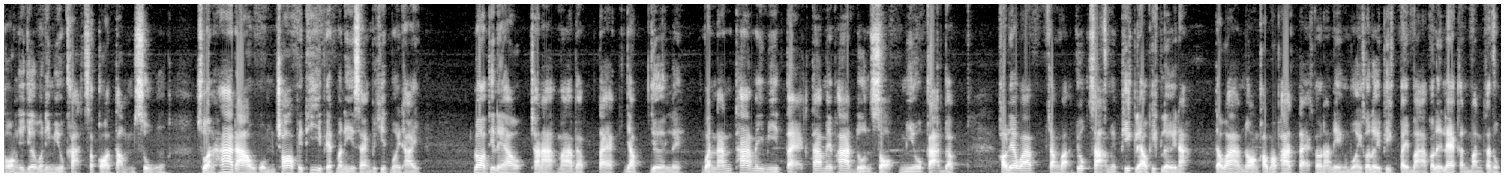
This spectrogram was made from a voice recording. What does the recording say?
ท้องเยอะๆวันนี้มีโอกาสสกอร์ต่ำสูง ส่วน 5 ดาวผมชอบไปที่เพชรมณีแสงพิชิตมวยไทย รอบที่แล้วชนะมาแบบแตกยับเยินเลย วันนั้นถ้าไม่มีแตกถ้าไม่พลาดโดนศอกมีโอกาสแบบ เขาเรียกว่าจังหวะยก3เนี่ยพลิกแล้วพลิกเลยนะ แต่ว่าน้องเขามาพลาดแตกเท่านั้นเองมวยก็เลยพลิกไปมาก็เลยแลกกันมันสนุก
